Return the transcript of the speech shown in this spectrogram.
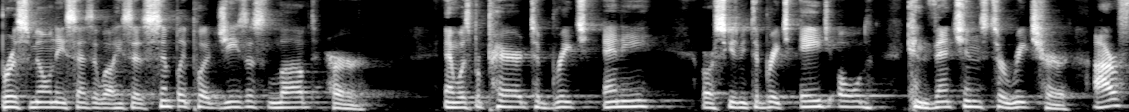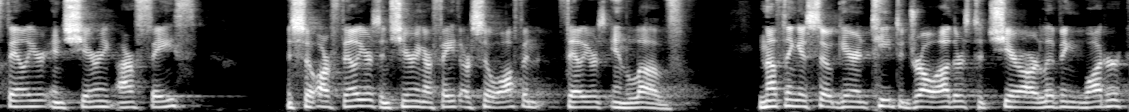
Bruce Milne says it well. He says, simply put, Jesus loved her and was prepared to breach any, or excuse me, to breach age old conventions to reach her. Our failure in sharing our faith, and so our failures in sharing our faith are so often failures in love. Nothing is so guaranteed to draw others to share our living water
